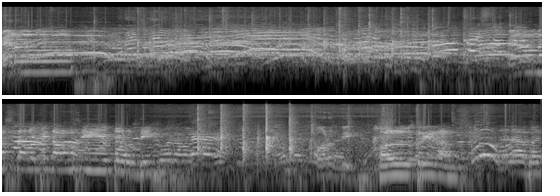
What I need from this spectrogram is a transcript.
Pero... Pero mas nalupit ako si 4D. 4D. All 3 rounds. Laban.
